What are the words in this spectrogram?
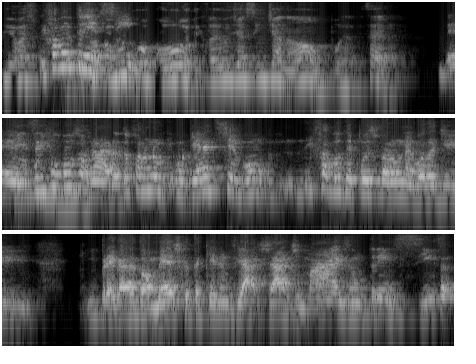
Ele falou um trem assim. Cocô, tem que fazer um dia sim, dia não, porra, sério. É, isso aí foi o Bolsonaro. Eu tô falando, o Guedes chegou e falou depois, falou um negócio de empregada doméstica tá querendo viajar demais, é um trem sim, sabe?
